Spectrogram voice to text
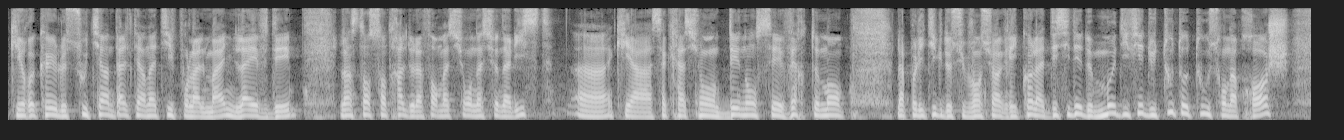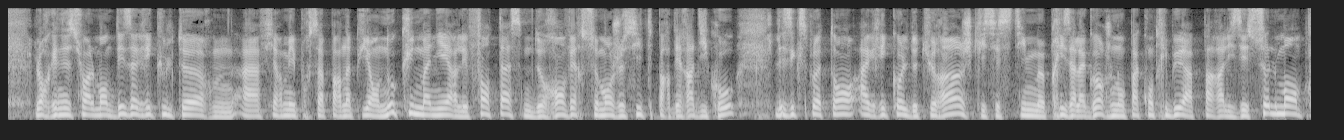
qui recueille le soutien d'Alternatives pour l'Allemagne, l'AFD, l'instance centrale de la formation nationaliste, euh, qui a sa création dénoncé vertement la politique de subvention agricole, a décidé de modifier du tout au tout son approche. L'organisation allemande des agriculteurs hum, a affirmé pour sa part n'appuyant en aucune manière les fantasmes de renversement, je cite, par des radicaux. Les exploitants agricoles de Thuringe, qui s'estiment pris à la gorge, n'ont pas contribué à paralyser seulement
